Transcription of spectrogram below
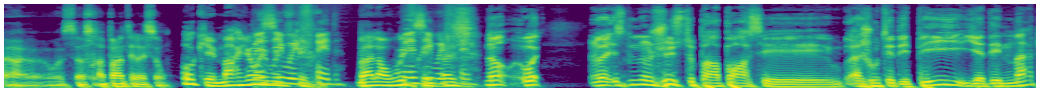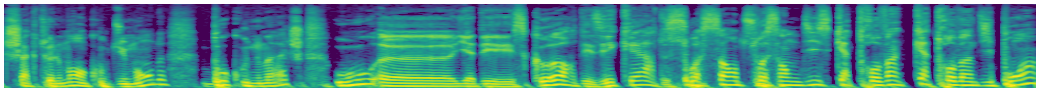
euh, ça sera pas intéressant. Ok, Marion et Vas-y Wilfried. Wilfried. Bah alors Vas-y Wilfried. Non, ouais. Juste par rapport à ces ajouter des pays, il y a des matchs actuellement en Coupe du Monde, beaucoup de matchs où euh, il y a des scores, des écarts de 60, 70, 80, 90 points.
